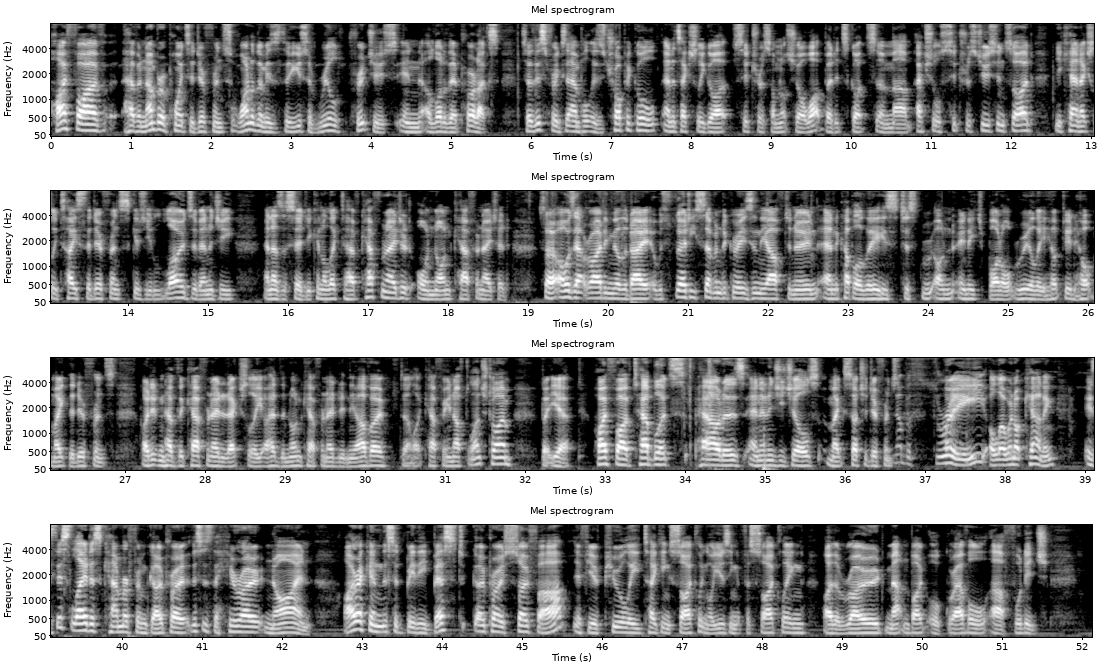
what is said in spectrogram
High Five have a number of points of difference. One of them is the use of real fruit juice in a lot of their products. So this, for example, is tropical and it's actually got citrus. I'm not sure what, but it's got some um, actual citrus juice inside. You can actually taste the difference. gives you loads of energy and as I said, you can elect to have caffeinated or non-caffeinated. So I was out riding the other day. It was 37 degrees in the afternoon, and a couple of these just on in each bottle really helped, did help make the difference. I didn't have the caffeinated actually. I had the non-caffeinated in the Arvo. Don't like caffeine after lunchtime, but yeah. High Five tablets, powders, and energy gels make such a difference. Number three, although we're not counting, is this latest camera from GoPro. This is the Hero 9. I reckon this would be the best GoPro so far if you're purely taking cycling or using it for cycling, either road, mountain bike, or gravel uh, footage.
